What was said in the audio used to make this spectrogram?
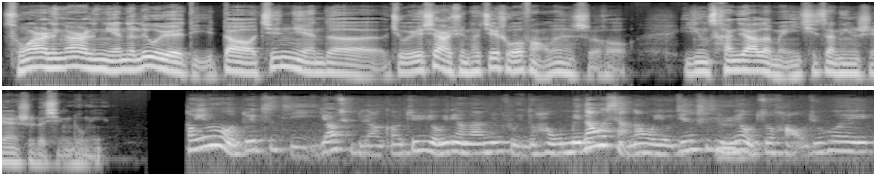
从二零二零年的六月底到今年的九月下旬，他接受我访问的时候，已经参加了每一期暂停实验室的行动营。哦，因为我对自己要求比较高，就有一点完美主义的话，我每当我想到我有件事情没有做好，我就会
